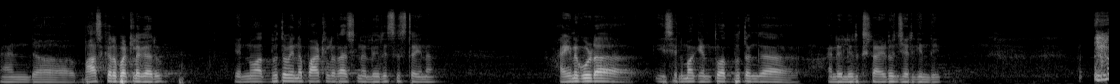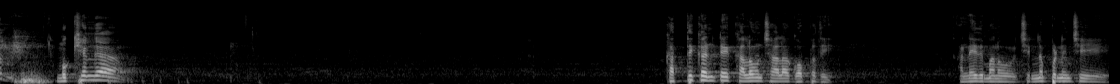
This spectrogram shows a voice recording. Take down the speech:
and Bhaskar Bhatla garu ఎన్నో అద్భుతమైన పాటలు రాసిన లిరిసిస్ట్ అయిన. ఆయన కూడా ఈ సినిమాకి ఎంతో అద్భుతంగా ఆయన లిరిక్స్ రాయడం జరిగింది. ముఖ్యంగా కత్తి కంటే కలం చాలా గొప్పది. అనేది మనం చిన్నప్పటి నుంచి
